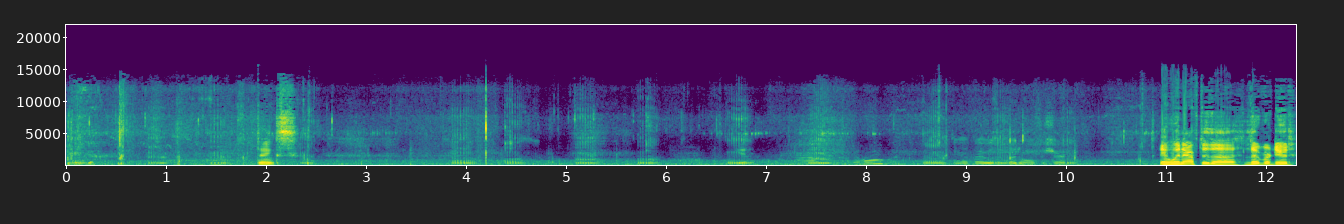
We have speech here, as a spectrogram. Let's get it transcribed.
There you go. Thanks. It? It went after the liver, dude.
